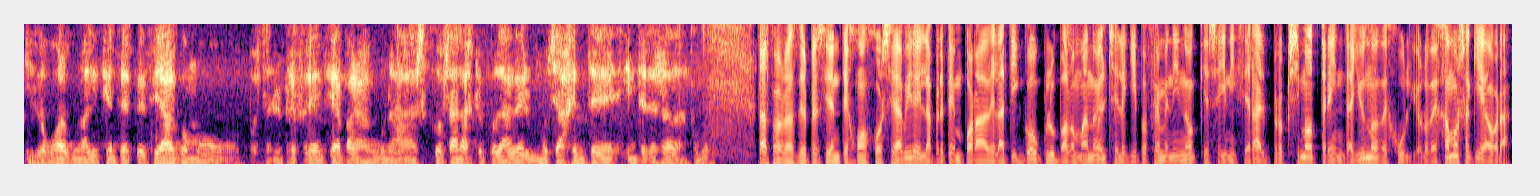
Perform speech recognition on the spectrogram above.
y luego algún aliciente especial como pues tener preferencia para algunas cosas en las que pueda haber mucha gente interesada. Como... Las palabras del presidente Juan José Ávila y la pretemporada del Atic Go Club Balonmano Elche, el equipo femenino que se iniciará el próximo 31 de julio. Lo dejamos aquí ahora.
